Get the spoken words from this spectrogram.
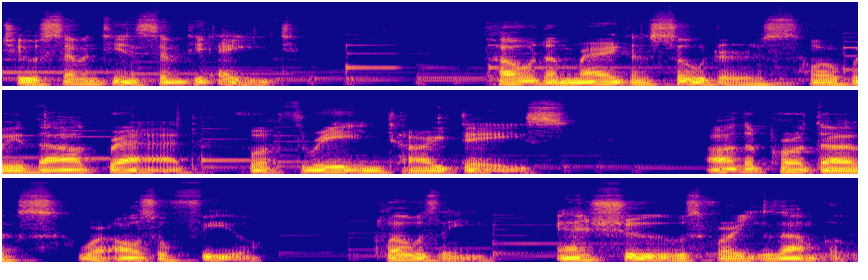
to 1778, cold American soldiers were without bread for three entire days. Other products were also few clothing and shoes, for example.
